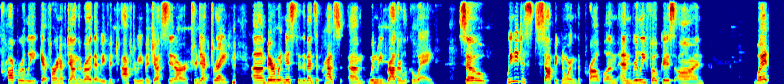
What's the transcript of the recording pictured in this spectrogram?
properly get far enough down the road that we've after we've adjusted our trajectory right. um, bear witness to the events that perhaps um, when we'd rather look away so we need to stop ignoring the problem and really focus on what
